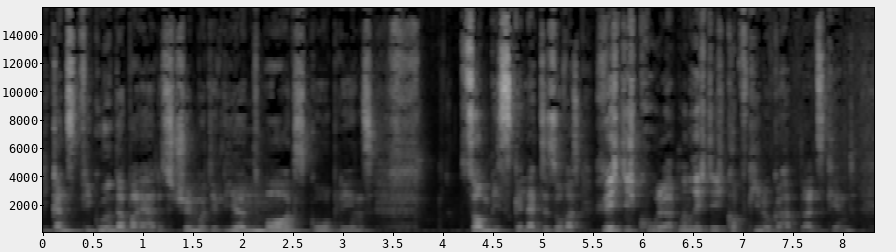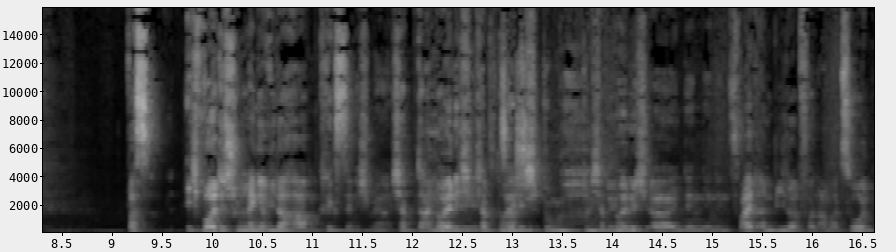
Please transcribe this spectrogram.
die ganzen Figuren dabei hattest, schön modelliert, Mhm. Orks, Goblins, Zombies, Skelette, sowas. Richtig cool, hat man richtig Kopfkino gehabt als Kind. Was ich wollte schon länger wieder haben, kriegst du nicht mehr. Ich habe da neulich, ich habe neulich dumm, dumm ich habe neulich äh, in, den, in den Zweitanbietern von Amazon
